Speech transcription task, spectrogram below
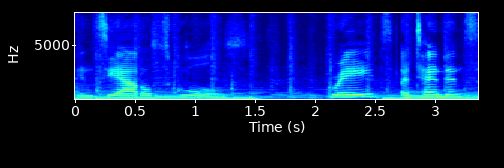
in Seattle schools. Grades, attendance,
